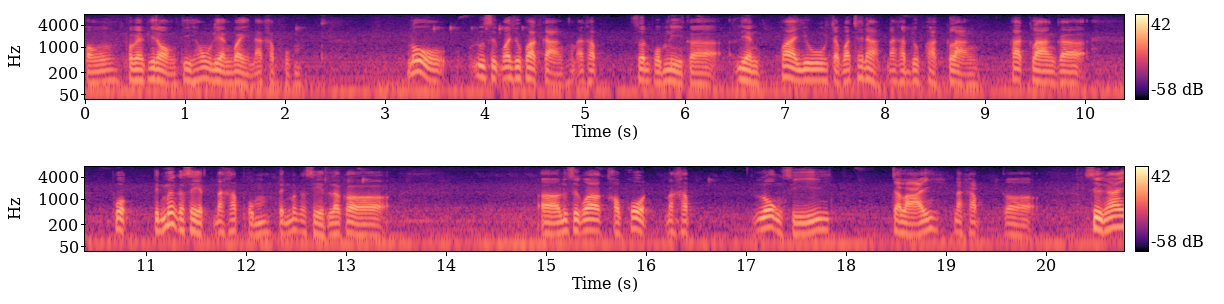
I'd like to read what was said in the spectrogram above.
ของพ่อแม่พี่น้องที่เฮาเลี้ยงไว้นะครับ ผมโลรู้สึกว่าอยู่ภาคกลางนะครับ ส่วนผมนี่ก็เลี้ยงควายอยู่จากวัดชัยนาทนะครับอยู่ภาคกลาง ภาคกลางก็พวกเป็นเมืองเกษตรนะครับ ผมเป็นเมืองเกษตรแล้วก็รู้สึกว่าข้าวโพดนะครับ โล่งสีจะหลายนะครับ ก็สื่อง่าย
